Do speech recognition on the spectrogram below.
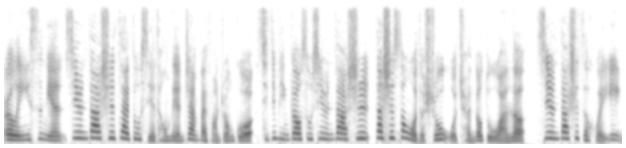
二零一四年，星云大师再度协同连战拜访中国。习近平告诉星云大师：“大师送我的书，我全都读完了。”星云大师则回应：“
